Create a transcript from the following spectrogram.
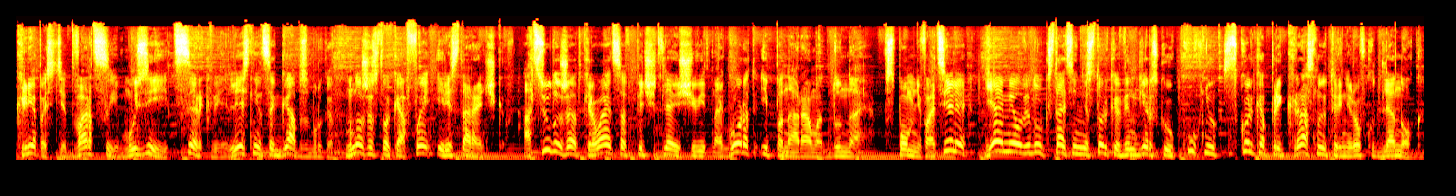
Крепости, дворцы, музеи, церкви, лестницы Габсбургов, множество кафе и ресторанчиков. Отсюда же открывается впечатляющий вид на город и панорама Дуная. Вспомнив о теле, я имел в виду, кстати, не столько венгерскую кухню, сколько прекрасную тренировку для ног.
